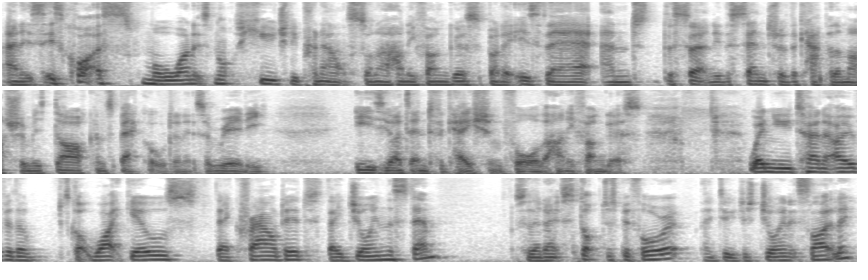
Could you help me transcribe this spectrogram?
and it's it's quite a small one. It's not hugely pronounced on a honey fungus, but it is there, and the certainly the centre of the cap of the mushroom is dark and speckled, and it's a really easy identification for the honey fungus. When you turn it over, the, it's got white gills. They're crowded. They join the stem, so they don't stop just before it. They do just join it slightly,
